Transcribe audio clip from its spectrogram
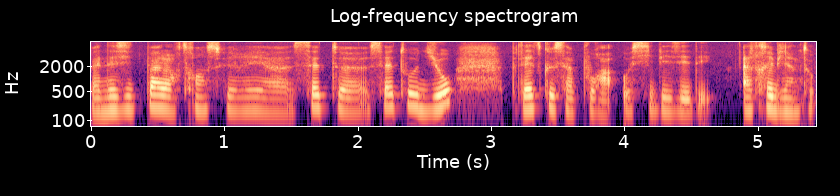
bah, n'hésite pas à leur transférer euh, cet audio. Peut-être que ça pourra aussi les aider. À très bientôt.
